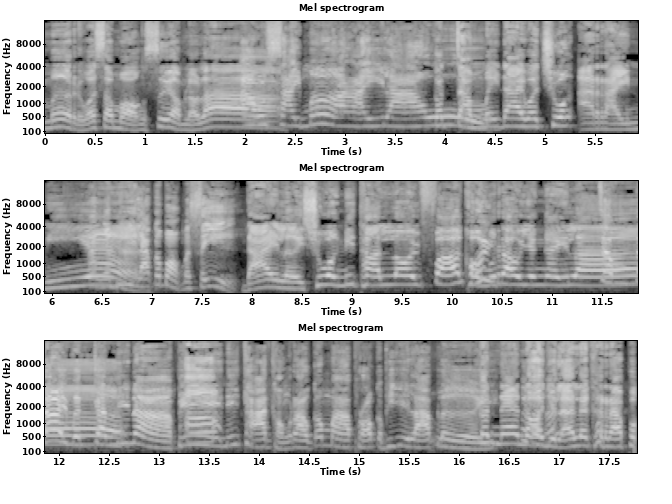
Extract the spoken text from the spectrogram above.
เมอร์ หรือว่าสมองเสื่อมแล้วล่ะอัลไซเมอร์อะไรเราก็จำไม่ได้ว่าช่วงอะไรเนี่ยอะงั้นพี่รับก็บอกมาสิได้เลยช่วงนิทานลอยฟ้าของเฮ้ยเรายังไงล่ะจำได้เหมือนกันนี่นาพี่อ้าวนิทานของเราก็มาพร้อมกับพี่ยีรับเลย ก็แน่นอนอยู่แล้วเลยครับผ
